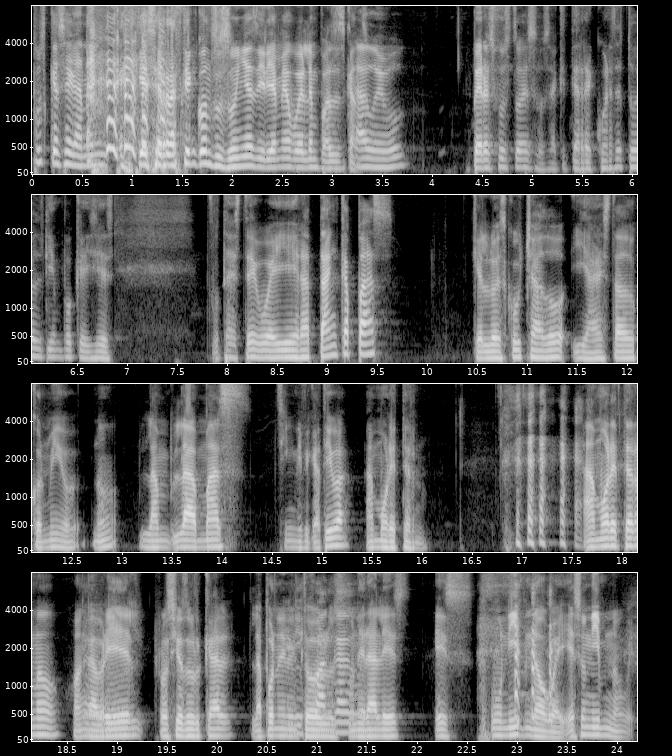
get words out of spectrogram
Pues que se ganen, que se rasquen con sus uñas, diría mi abuela en paz. Ah, huevo. Pero es justo eso, o sea, que te recuerde todo el tiempo que dices, puta, este güey era tan capaz que lo he escuchado y ha estado conmigo, ¿no? La, la más significativa, Amor Eterno. Amor Eterno, Juan Ah, Gabriel, Rocío Durcal, la ponen en todos Juanga, los güey. funerales. Es un himno, güey, es un himno, güey.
